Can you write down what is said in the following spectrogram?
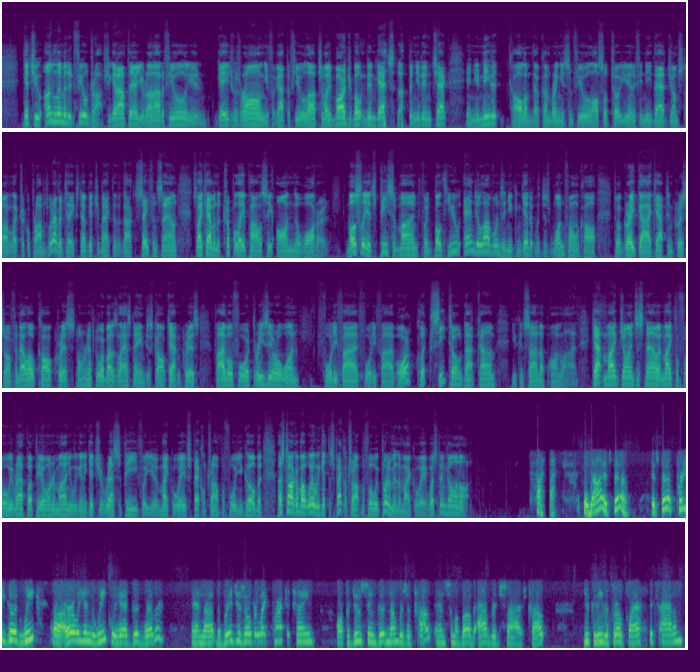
Get you unlimited fuel drops. You get out there, you run out of fuel, your gauge was wrong, you forgot to fuel up, somebody barred your boat and didn't gas it up and you didn't check, and you need it, call them. They'll come bring you some fuel, also tow you in if you need that, jump start, electrical problems, whatever it takes. They'll get you back to the dock safe and sound. It's like having a AAA policy on the water. Mostly it's peace of mind for both you and your loved ones, and you can get it with just one phone call to a great guy, Captain Chris Orfanello. Call Chris. Don't have to worry about his last name. Just call Captain Chris, 504 301 4545, or click seatow.com. You can sign up online. Captain Mike joins us now. And Mike, before we wrap up here, I want to remind you we're going to get your recipe for your microwave speckled trout before you go. But let's talk about where we get the speckled trout before we put them in the microwave. What's been going on? well, Don, it's been a it's been a pretty good week. Uh, early in the week, we had good weather, and uh, the bridges over Lake Pontchartrain are producing good numbers of trout and some above average sized trout. You could either throw plastics at them.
